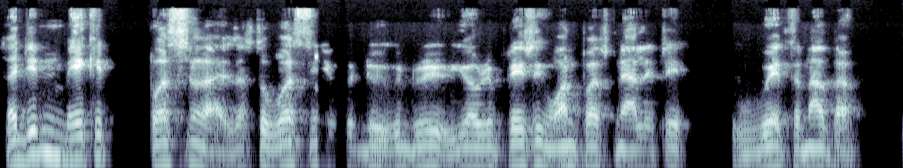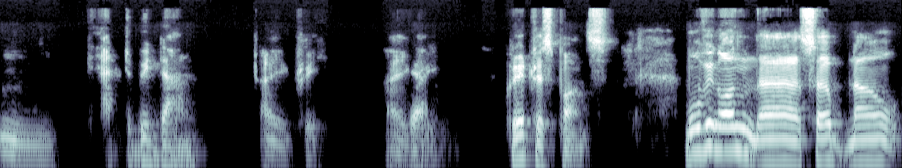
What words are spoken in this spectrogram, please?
So I didn't make it personalized. That's the worst thing you could do. You could re- you're replacing one personality with another. Mm. It had to be done. I agree. I agree. Yeah. Great response. Moving on, uh, sir. Now,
